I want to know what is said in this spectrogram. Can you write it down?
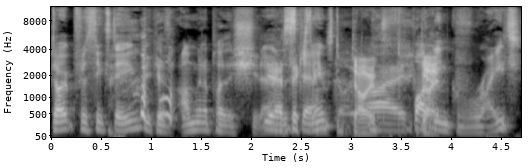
dope for 16 because I'm gonna play the shit out yeah of this game. 16's dope Dope. I- Fucking great.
